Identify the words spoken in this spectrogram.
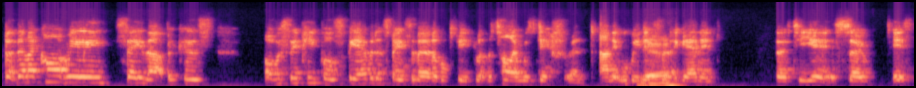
But then I can't really say that because obviously people's the evidence base available to people at the time was different and it will be different yeah. again in 30 years. So it's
